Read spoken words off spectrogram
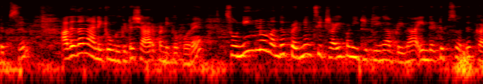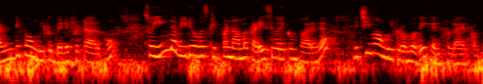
டிப்ஸு அதை தான் நான் இன்றைக்கி உங்ககிட்ட ஷேர் பண்ணிக்க போகிறேன் ஸோ நீங்களும் வந்து ப்ரெக்னென்சி ட்ரை பண்ணிகிட்ருக்கீங்க அப்படின்னா இந்த டிப்ஸ் வந்து கண்டிப்பாக உங்களுக்கு பெனிஃபிட்டாக இருக்கும். ஸோ இந்த வீடியோவை ஸ்கிப் பண்ணாமல் கடைசி வரைக்கும் பாருங்கள் நிச்சயமாக உங்களுக்கு ரொம்பவே ஹெல்ப்ஃபுல்லாக இருக்கும்.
